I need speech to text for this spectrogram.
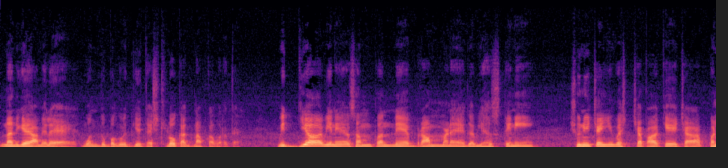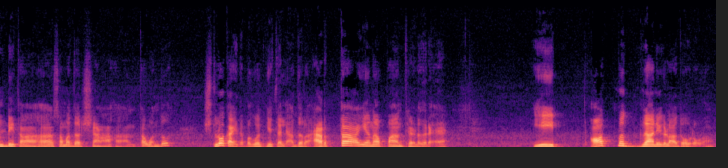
ನನಗೆ ಆಮೇಲೆ ಒಂದು ಭಗವದ್ಗೀತೆ ಶ್ಲೋಕ ಜ್ಞಾಪಕ ಬರುತ್ತೆ. ವಿದ್ಯಾ ವಿನಯ ಸಂಪನ್ನೆ ಬ್ರಾಹ್ಮಣೆ ಗವಿಹಸ್ತಿನಿ ಶುನಿಚೈವಶ್ಚ ಪಾಕೆ ಚ ಪಂಡಿತಾ ಸಮದರ್ಶನ ಅಂತ ಒಂದು ಶ್ಲೋಕ ಇದೆ ಭಗವದ್ಗೀತೆಯಲ್ಲಿ ಅದರ ಅರ್ಥ ಏನಪ್ಪ ಅಂತ ಹೇಳಿದ್ರೆ, ಈ ಆತ್ಮಜ್ಞಾನಿಗಳಾದವರು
